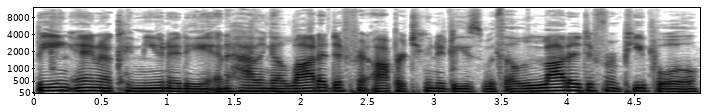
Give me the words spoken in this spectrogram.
being in a community and having a lot of different opportunities with a lot of different people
